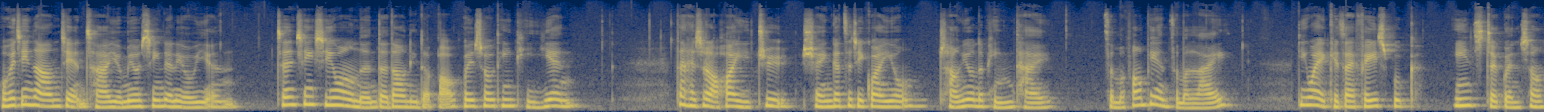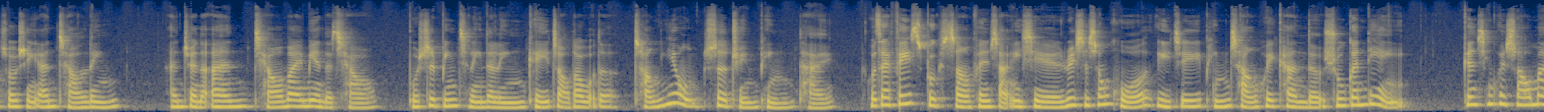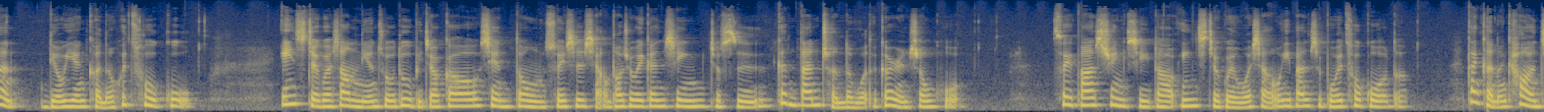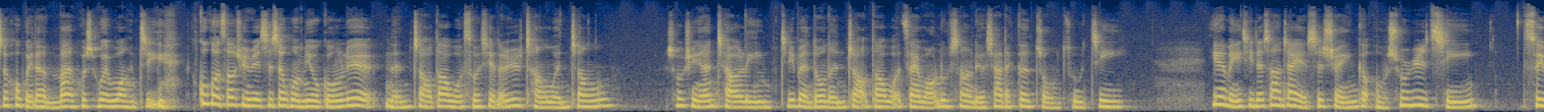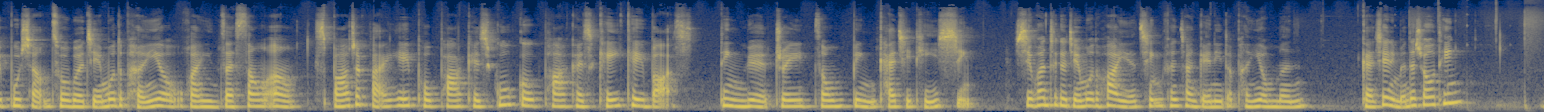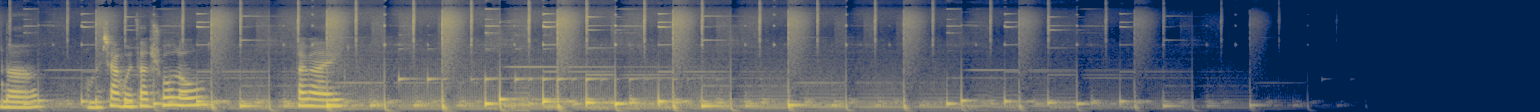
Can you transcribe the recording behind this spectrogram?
我会经常检查有没有新的留言，真心希望能得到你的宝贵收听体验。但还是老话一句，选一个自己惯用、常用的平台，怎么方便怎么来。另外，也可以在 Facebook、Instagram 上搜寻安乔林，安全的安，荞麦面的荞。不是冰淇淋的淋，可以找到我的常用社群平台。我在 Facebook 上分享一些瑞士生活，以及平常会看的书跟电影。更新会稍慢，留言可能会错过。Instagram 上的粘着度比较高，限动随时想到就会更新，就是更单纯的我的个人生活。所以发讯息到 Instagram，我想我一般是不会错过的。但可能看完之后回得很慢，或是会忘记。Google 搜寻瑞士生活没有攻略，能找到我所写的日常文章。搜寻安乔林，基本都能找到我在网络上留下的各种足迹。因为每一集的上架也是选一个偶数日期，所以不想错过节目的朋友，欢迎在 SoundOn、Spotify、Apple Podcasts、Google Podcasts、KKBOX 订阅追踪并开启提醒。喜欢这个节目的话，也请分享给你的朋友们。感谢你们的收听，那我们下回再说喽，拜拜。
